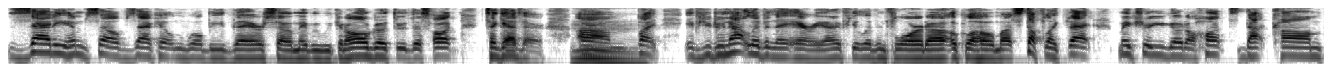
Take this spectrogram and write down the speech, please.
Zaddy himself, Zach Hilton, will be there. So maybe we can all go through this hunt together. Mm. Um, but if you do not live in the area, if you live in Florida, Oklahoma, stuff like that, make sure you go to haunts.com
